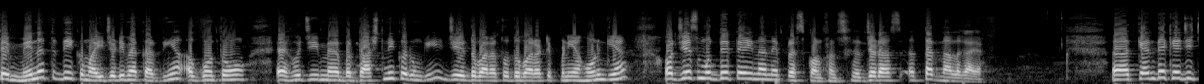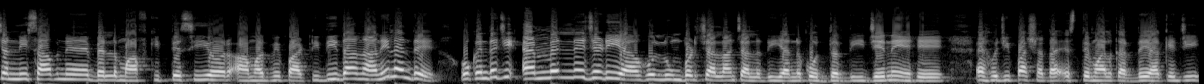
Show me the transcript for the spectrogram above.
ਤੇ ਮਿਹਨਤ ਦੀ ਕਮਾਈ ਜਿਹੜੀ ਮੈਂ ਕਰਦੀ ਹਾਂ, ਅੱਗੋਂ ਤੋਂ ਇਹੋ ਜੀ ਮੈਂ ਬਰਦਾਸ਼ਤ ਨਹੀਂ ਕਰੂੰਗੀ, ਜੇ ਦੁਬਾਰਾ ਤੋਂ ਦੁਬਾਰਾ ਟਿੱਪਣੀਆਂ ਹੋਣਗੀਆਂ। ਔਰ ਜਿਸ ਮੁੱਦੇ ਤੇ ਇਹਨਾਂ ਨੇ ਪ੍ਰੈਸ ਕਾਨਫਰੰਸ ਜਿਹੜਾ ਧਰਨਾ ਲਗਾਇਆ। ਕਹਿੰਦੇ ਕਿ ਜੀ ਚੰਨੀ ਸਾਹਿਬ ਨੇ ਬਿੱਲ ਮਾਫ ਕੀਤੇ ਸੀ ਔਰ ਆਮ ਆਦਮੀ ਪਾਰਟੀ ਦੀ ਦਾ ਨਾਂ ਨਹੀਂ ਲੈਂਦੇ। ਉਹ ਕਹਿੰਦੇ ਜੀ ਐਮਐਲਏ ਜਿਹੜੀ ਆ, ਉਹ ਲੂੰਬੜ ਚਾਲਾਂ ਚੱਲਦੀ ਆ, ਨਕੋਦਰ ਦੀ, ਜਿਹਨੇ ਇਹ ਇਹੋ ਜੀ ਭਾਸ਼ਾ ਦਾ ਇਸਤੇਮਾਲ ਕਰਦੇ ਆ ਕਿ ਜੀ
